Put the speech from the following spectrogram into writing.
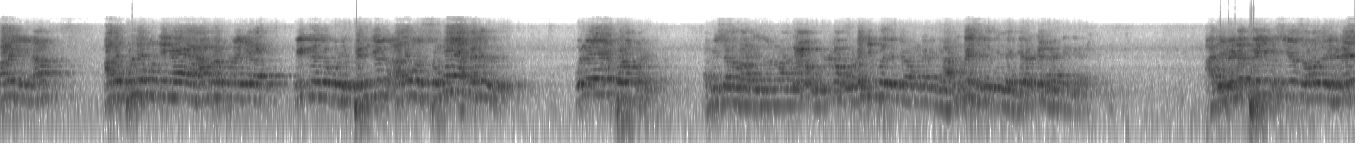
பழகினா அதை பிள்ளை குட்டிங்க ஆம்பளை பிள்ளைங்க வீட்டில் இருக்கக்கூடிய பெண்கள் அதை ஒரு சுமையா கருது. ஒரே புலம்பல் நபிசல்லாஹு சொன்னாங்க உள்ள உடைஞ்சு போயிருக்கிறவங்க நீங்க அன்பை செலுத்துங்க இறக்கம் காட்டுங்க அதை விட பெரிய விஷயம் சகோதரர்களே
